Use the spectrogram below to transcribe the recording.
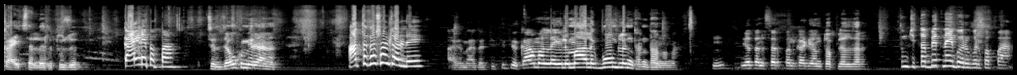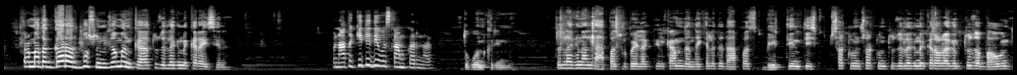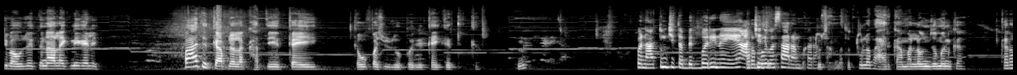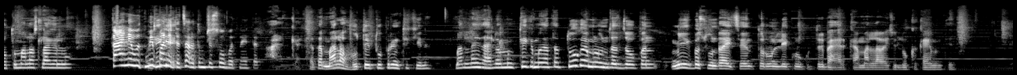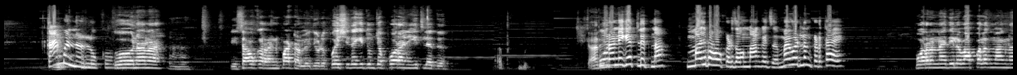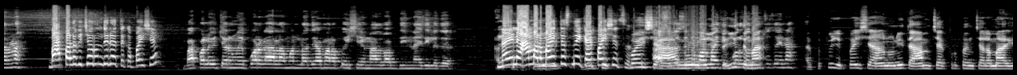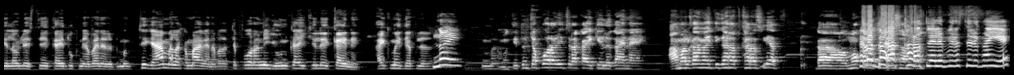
काय चाललं रे तुझं? काय नाही पप्पा. चल जाऊ का मी राहणार आता कशाला चालले अरे मग आता तिथे कामाला गेलो मालक बोंबलं ठणठाणा ना? येताना सरपण काढी आणतो आपल्याला जरा. तुमची तब्येत नाही बरोबर पप्पा. तर मग आता घरात बसून जमन का? तुझं लग्न करायचं ना. पण आता किती दिवस काम करणार? तू कोण करीन मग? तर लग्नाला दहा पाच रुपये लागतील कामधंदा केला तर दहा पाच भेटतील ती साठवून साठवून तुझं लग्न करावं लागेल तुझा भाऊ आणि ती भाऊ जायचं नालायक निघाले. पाहतात का आपल्याला खातेत काही का उपाशी झोपत काही करतात का? हं? पण आता तुमची तब्येत बरी नाही आहे आजचे दिवस आराम करा. तू सांग आता तुला बाहेर कामाला लावून जमन का? करावं तर मलाच लागेल ना. काय नाही होत मी ठीक पण आहे. येते. चला तुमच्यासोबत नाही तर. काय. आता मला होते तोपर्यंत ठीक आहे ना. मला नाही झालं मग ठीक आहे मग आता तू काय मिळून जात जाऊ? पण मी बसून राहायचं आणि तरुण लेकरू कुठतरी बाहेर कामाला लावायचे लोक काय म्हणते काय म्हणणार लोक? हो ना ना ते सावकाराने पाठवलंय तेवढे. पैसे द्या की तुमच्या पोराने घेतल्या तर अरे. पोराने घेतलेत ना? माझ्या भावाकडे जाऊन मागायचं. माझ्या वडिलांकडे काय? आहे? पोरांना नाही दिलं बापालाच मागणार ना? बापाला विचारून दिले होते का पैसे? बापाला विचारून म्हणजे पोरगा आला म्हणला द्या मला पैसे माझा बाप देईन नाही दिलं तर. नाही नाही आम्हाला माहितच नाही काय पैशाच. पैसे असं कसं आणून तुम्हाला माहिती इथं पोरगं मा- तुमचंच आहे ना? अरे पण तुझे पैसे आणून इथं आमच्या प्रपंचाला मार्गी लावले असते काही दुखण्या तर मग ठीक आहे आम्हाला का मागा ना? त्या पोराने घेऊन काय केलंय काय नाही. ऐक माहिती आपल्याला? नाही. मग? मग ते तुमच्या पोराला विचारा काय केलं काय नाही? आम्हाला काय माहिती घरात खराचल्यात का हे मोकळा बघ, घरात खरचलेले बिरसलेले नाहीये.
